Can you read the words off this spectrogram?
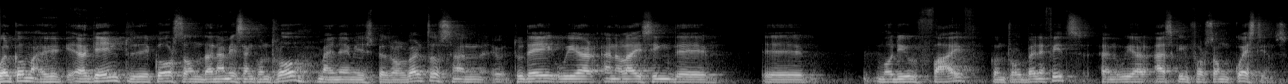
Welcome again to the course on dynamics and control. My name is Pedro Albertos and today we are analyzing the uh, module 5, control benefits, and we are asking for some questions.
